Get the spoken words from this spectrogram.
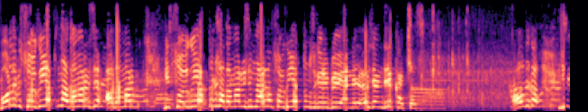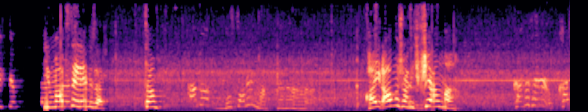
Bu arada biz soygun yaptığında adamlar bizi adamlar biz soygun yaptığımız adamlar bizim nereden soygun yaptığımızı görebiliyor yani o yüzden direkt kaçacağız. Aldık al. On lira çektim. 26 TL'miz var. Tamam. Kanka boost alayım mı? Hayır alma şu an hiçbir şey alma. Kanka senin kaç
